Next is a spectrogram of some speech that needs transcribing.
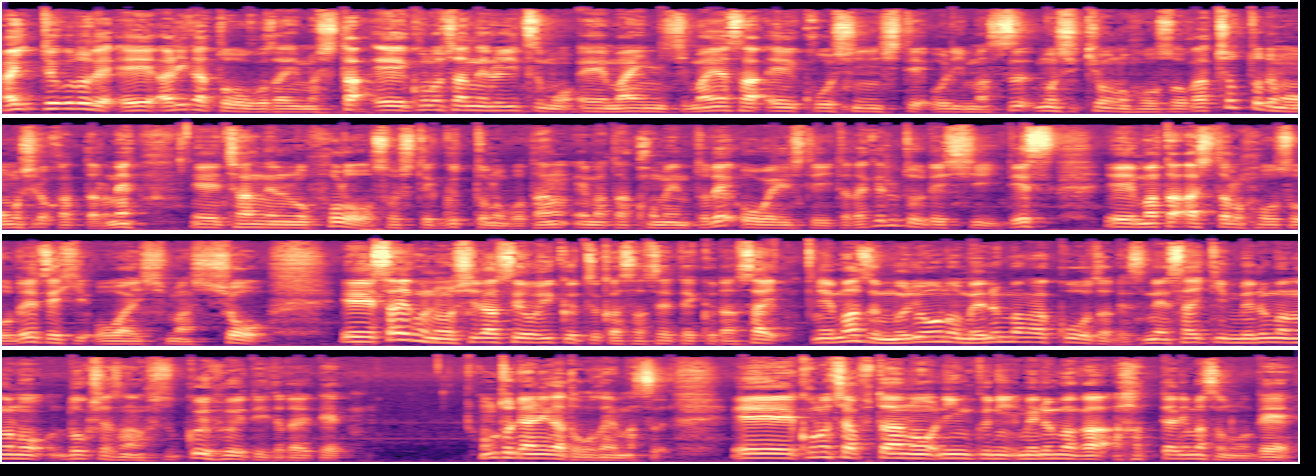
はい。ということで、えー、ありがとうございました。えー、このチャンネルいつも、えー、毎日毎朝、えー、更新しております。もし今日の放送がちょっとでも面白かったらね、えー、チャンネルのフォロー、そしてグッドのボタン、えー、またコメントで応援していただけると嬉しいです。えー、また明日の放送でぜひお会いしましょう。えー、最後にお知らせをいくつかさせてください。えー、まず無料のメルマガ講座ですね。最近メルマガの読者さんすっごい増えていただいて、本当にありがとうございます。えー、このチャプターのリンクにメルマガ貼ってありますので、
